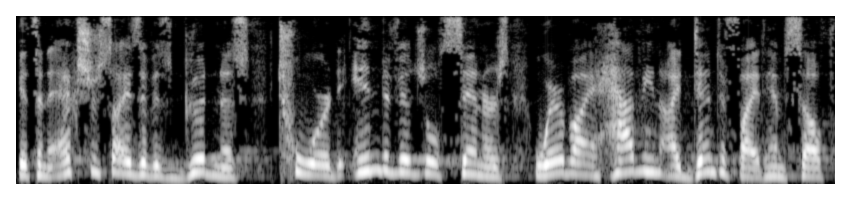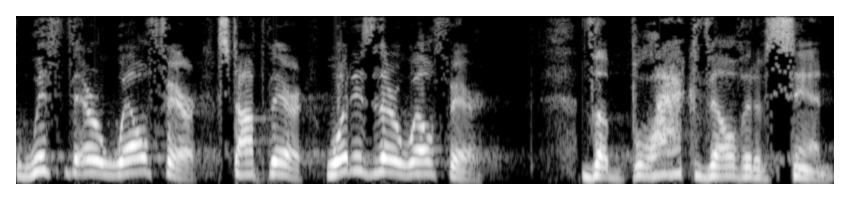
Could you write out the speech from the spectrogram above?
It's an exercise of his goodness toward individual sinners, whereby having identified himself with their welfare. Stop there. What is their welfare? The black velvet of sin.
